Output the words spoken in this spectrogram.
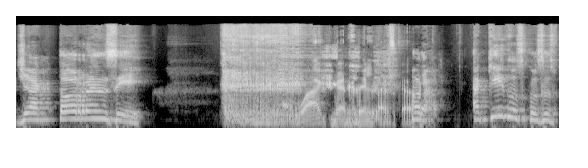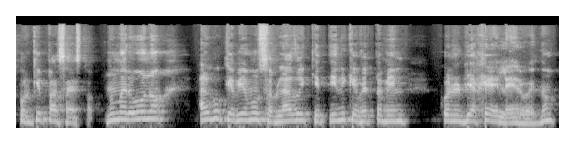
Jack Torrance y Ahora, aquí hay dos cosas por qué pasa esto. Número uno, algo que habíamos hablado y que tiene que ver también con el viaje del héroe, ¿no?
